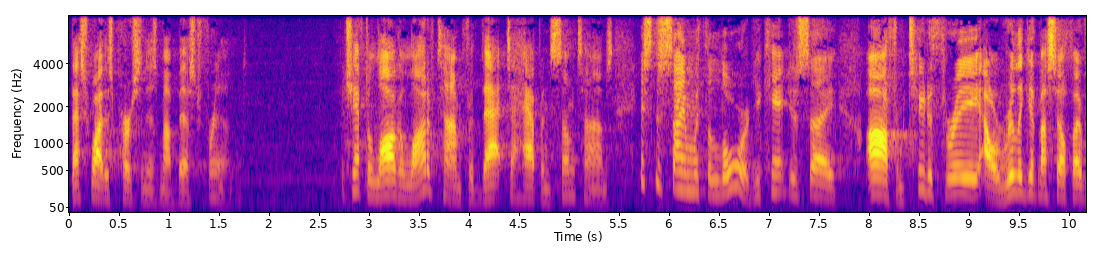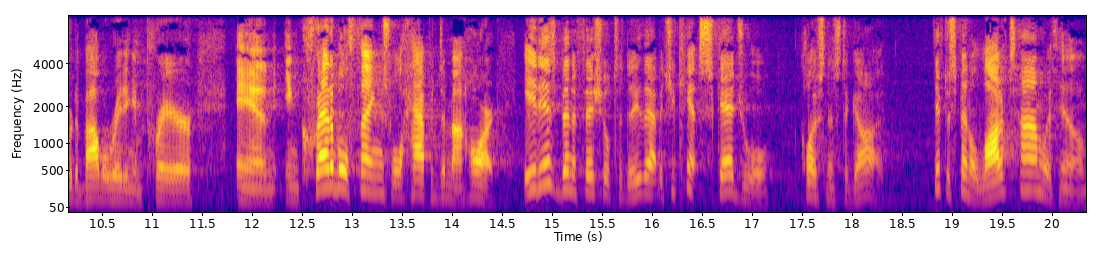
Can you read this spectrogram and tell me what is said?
that's why this person is my best friend. But you have to log a lot of time for that to happen sometimes. It's the same with the Lord. You can't just say, ah, from two to three, I'll really give myself over to Bible reading and prayer, and incredible things will happen to my heart. It is beneficial to do that, but you can't schedule closeness to God. You have to spend a lot of time with Him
